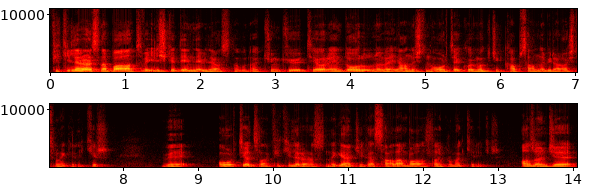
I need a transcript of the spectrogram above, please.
Fikirler arasında bağlantı ve ilişki denilebilir aslında buna. Çünkü teorinin doğruluğunu ve yanlışlığını ortaya koymak için kapsamlı bir araştırma gerekir. Ve ortaya atılan fikirler arasında gerçekten sağlam bağlantılar kurmak gerekir. Az önce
